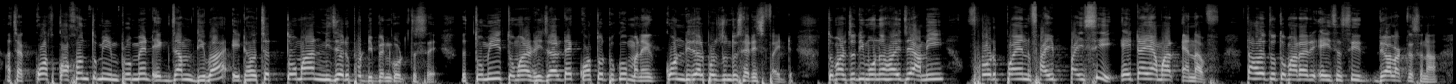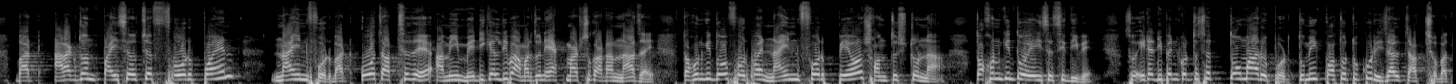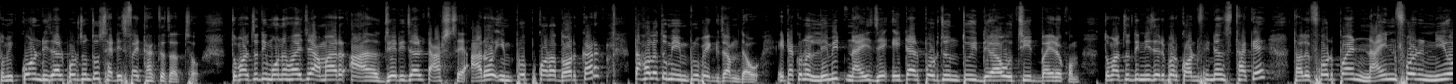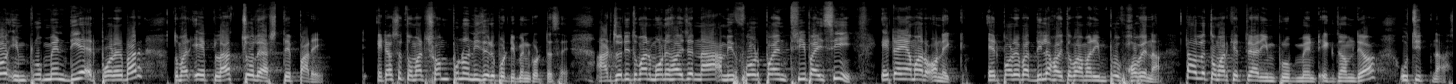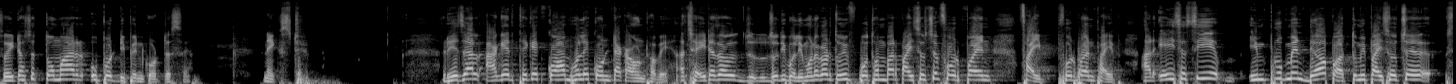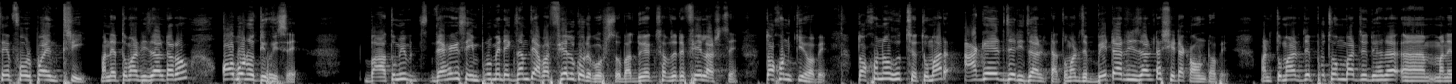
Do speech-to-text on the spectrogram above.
আচ্ছা কখন তুমি ইমপ্রুভমেন্ট এক্সাম দিবা, এটা হচ্ছে তোমার নিজের উপর ডিপেন্ড করতেছে। তুমি তোমার রেজাল্টে কতটুকু মানে কোন রেজাল্ট পর্যন্ত স্যাটিসফাইড তোমার যদি মনে হয় যে আমি ফোর পয়েন্ট ফাইভ পাইছি, এটাই আমার এনাফ তাহলে তো তোমার আর এইচএসসি দেওয়া লাগতেছে না। বাট আরেকজন পাইছে হচ্ছে four point nine four but ও চাচ্ছে যে আমি মেডিকেল দিব, আমার জন্য এক মার্কসও কাটা না যায়। তখন কিন্তু ও ফোর পয়েন্ট নাইন ফোর পেয়েও সন্তুষ্ট না। তখন কিন্তু ও এইচএসসি দিবে। সো এটা ডিপেন্ড করতেছে তোমার উপর। তুমি কতটুকু রেজাল্ট চাচ্ছ বা তুমি কোন রেজাল্ট পর্যন্ত স্যাটিসফাই থাকতে চাচ্ছ? তোমার যদি মনে হয় যে আমার যে রেজাল্ট আসছে আরও ইমপ্রুভ করা দরকার, তাহলে তুমি ইমপ্রুভ এক্সাম দাও। এটা কোনো লিমিট নাই যে এটার পর্যন্তই দেওয়া উচিত বা এরকম। তোমার যদি নিজের উপর কনফিডেন্স থাকে, তাহলে ফোর পয়েন্ট নাইন ফোর নিয়েও ইমপ্রুভমেন্ট দিয়ে এর পরের বার তোমার এ প্লাস চলে আসতে পারে। এটা হচ্ছে তোমার সম্পূর্ণ নিজের উপর ডিপেন্ড করতেছে। আর যদি তোমার মনে হয় যে, না, আমি ফোর পয়েন্ট থ্রি পাইছি, এটাই আমার অনেক। এরপরে বার দিলে হয়তো আমার ইমপ্রুভ হবে না। তাহলে তোমার ক্ষেত্রে আর ইমপ্রুভমেন্ট এক্সাম দেওয়া উচিত না। সো এটা হচ্ছে তোমার উপর ডিপেন্ড করতেছে। নেক্সট রেজাল্ট আগের থেকে কম হলে কোনটা কাউন্ট হবে? আচ্ছা এটা তো যদি বলি, মনে করো তুমি প্রথমবার পাইছো হচ্ছে four point five four point five আর এইচএসসি ইমপ্রুভমেন্ট দেওয়ার পর তুমি পাইছো হচ্ছে, সে ফোর পয়েন্ট থ্রি মানে তোমার রেজাল্ট আরও অবনতি হয়েছে বা তুমি দেখা গেছে ইমপ্রুভমেন্ট এক্সামতে আবার ফেল করে বসছো বা দু এক সাবজেক্টে ফেল আসছে, তখন কি হবে? তখনও হচ্ছে তোমার আগের যে রেজাল্টটা তোমার যে বেটার রেজাল্টটা সেটা কাউন্ট হবে। মানে তোমার যে প্রথমবার যে দু হাজার মানে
